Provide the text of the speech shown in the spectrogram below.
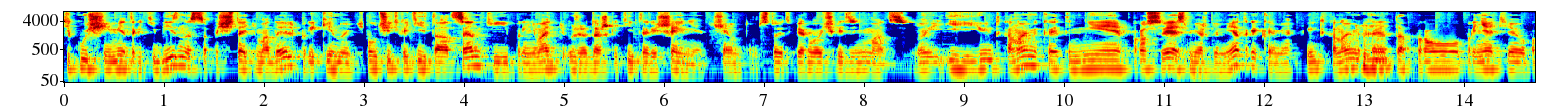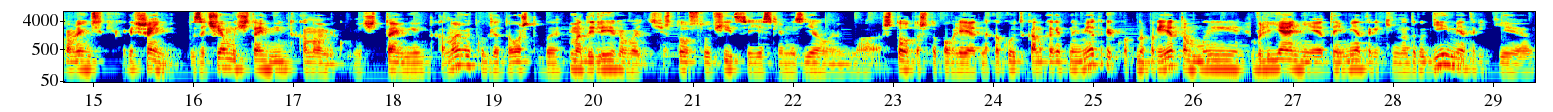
текущие метрики бизнеса, посчитать модель, прикинуть, получить какие-то оценки и принимать уже даже какие-то решения, чем там стоит в первую очередь заниматься. Ну и, и юнит юнит-экономика это не про связь между метриками. Юнит-экономика mm-hmm. это про принятие управленческих решений. Зачем мы считаем юнит-экономику? Мы считаем юнит-экономику для того, чтобы моделировать, что случится, если мы сделаем а, что-то, что повлияет на какую-то конкретную метрику, но при этом мы влияние этой метрики на другие метрики,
